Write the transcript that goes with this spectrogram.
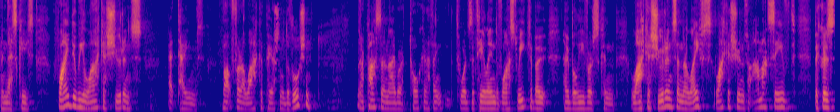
in this case. Why do we lack assurance at times, but for a lack of personal devotion? Our pastor and I were talking, I think, towards the tail end of last week about how believers can lack assurance in their lives, lack assurance, am I saved? Because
